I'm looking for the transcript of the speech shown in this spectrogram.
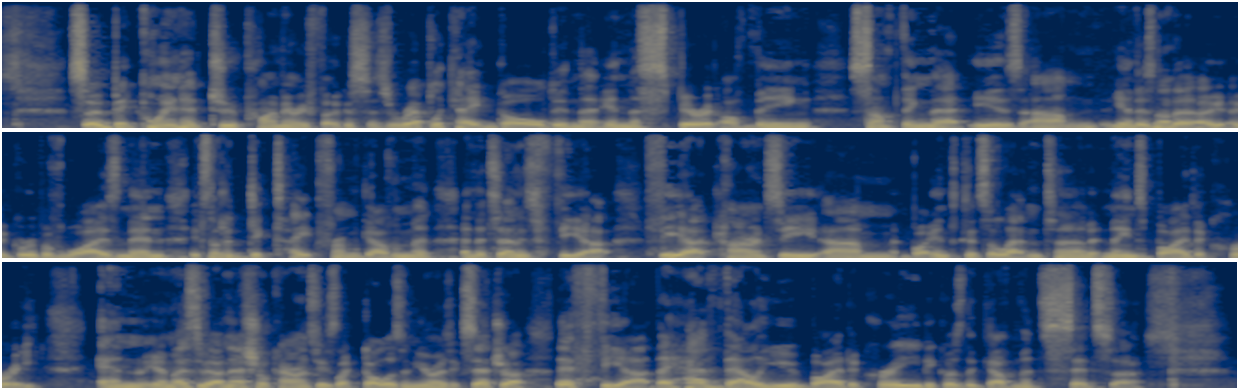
So Bitcoin had two primary focuses: replicate gold in the in the spirit of being something that is, um, you know, there's not a, a, group of wise men. It's not a dictate from government, and the term is fiat. Fiat currency, um, by, it's a Latin term. It means by decree, and you know, most of our national currencies like dollars and euros, etc., they're fiat. They have value by decree because the government said so.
